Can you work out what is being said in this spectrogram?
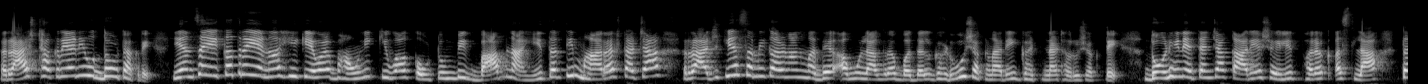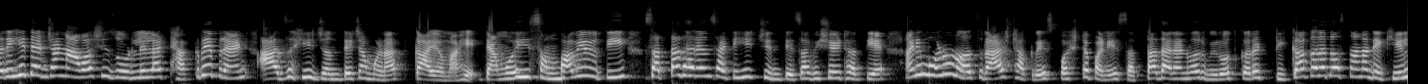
राज ठाकरे आणि उद्धव ठाकरे यांचं एकत्र येणं ही केवळ भावनिक किंवा कौटुंबिक बाब नाही तर ती महाराष्ट्राच्या राजकीय समीकरणांमध्ये अमूलाग्र बदल घडवू शकणारी घटना ठरू शकते. दोन्ही नेत्यांच्या कार्यशैलीत फरक असला तरीही त्यांच्या नावाशी जोडलेला ठाकरे ब्रँड आजही जनतेच्या मनात कायम आहे. त्यामुळे ही संभाव्य युती सत्ताधाऱ्यांसाठी ही चिंता चिंतेचा विषय ठरतीये. आणि म्हणूनच राज ठाकरे स्पष्टपणे सत्ताधाऱ्यांवर विरोध करत टीका करत असताना देखील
